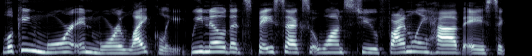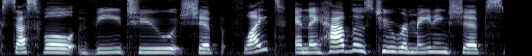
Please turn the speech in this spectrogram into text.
looking more and more likely. We know that SpaceX wants to finally have a successful V2 ship flight, and they have those two remaining ships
